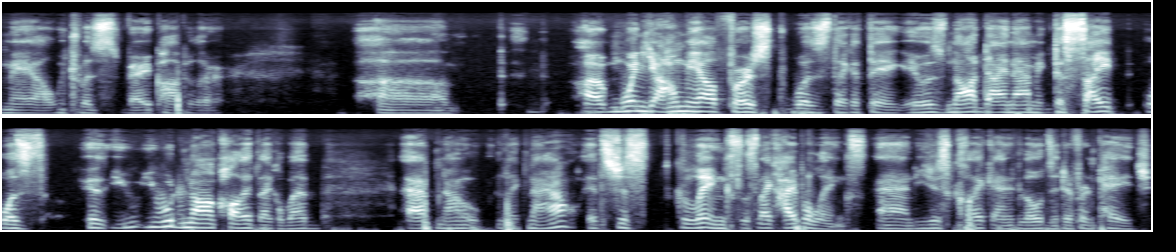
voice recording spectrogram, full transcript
Mail, which was very popular. Um, um, when Yahoo Mail first was like a thing, it was not dynamic. The site was you you would not call it like a web app now. Like now, it's just links. It's like hyperlinks, and you just click and it loads a different page.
